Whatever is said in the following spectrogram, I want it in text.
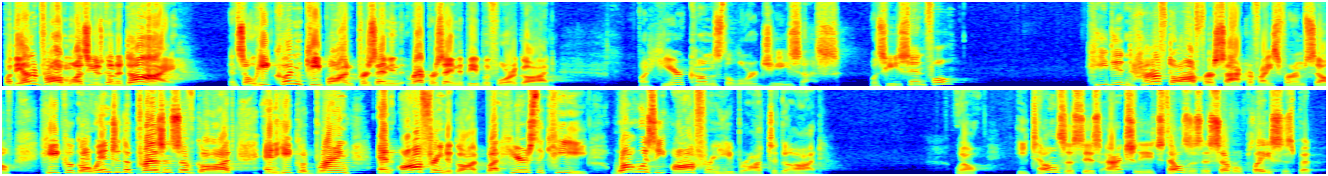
But the other problem was he was going to die. And so he couldn't keep on presenting, representing the people before God. But here comes the Lord Jesus. Was he sinful? He didn't have to offer a sacrifice for himself. He could go into the presence of God and he could bring an offering to God. But here's the key what was the offering he brought to God? Well, he tells us this, actually, he tells us this several places, but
